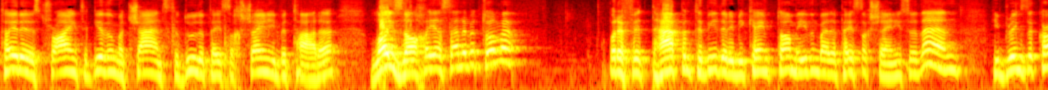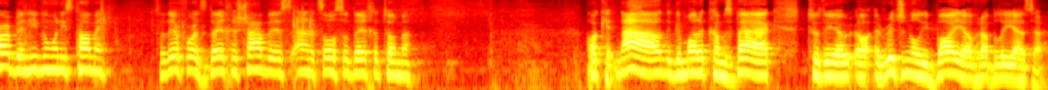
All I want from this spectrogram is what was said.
Torah is trying to give him a chance to do the Pesach Sheni Betara. But if it happened to be that he became Tame even by the Pesach Sheni, so then he brings the carbon even when he's Tame. So therefore it's Deicha Shabbos and it's also Deicha Tumah. Okay, now the Gemara comes back to the uh, original Ibaya of Rabbi Eliezer,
